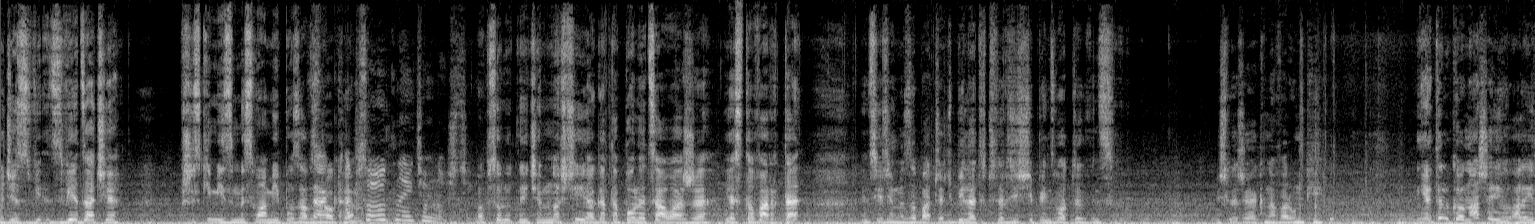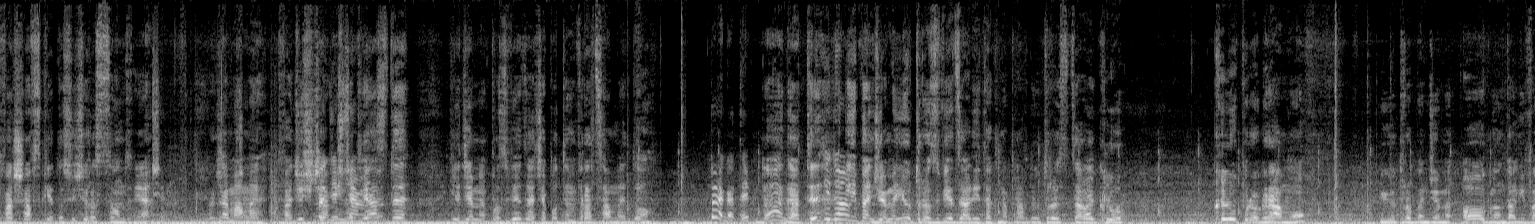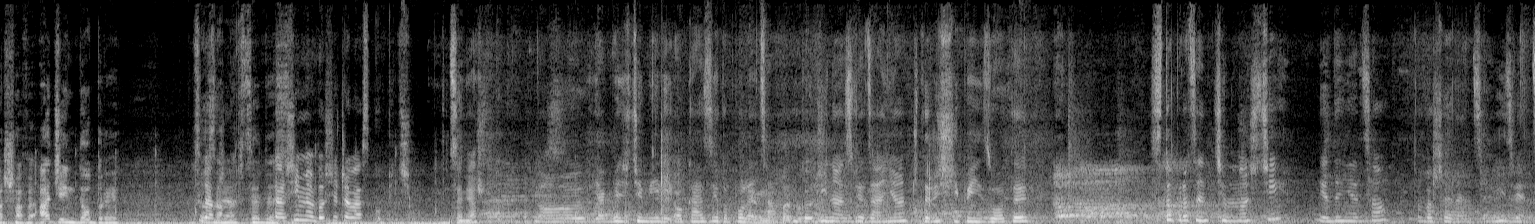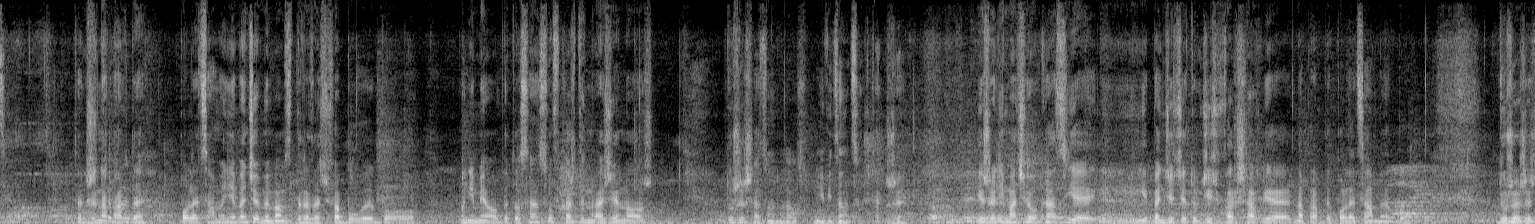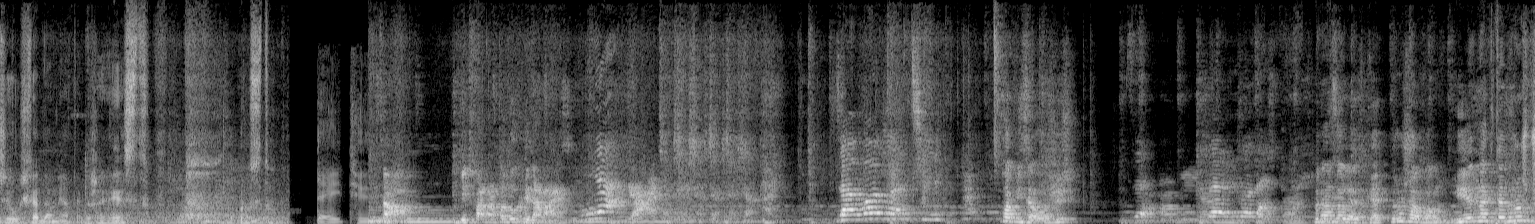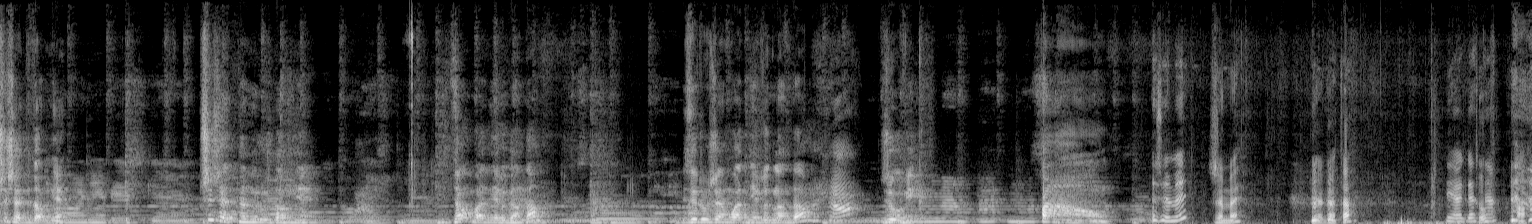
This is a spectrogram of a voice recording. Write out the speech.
gdzie zwie- zwiedzacie wszystkimi zmysłami poza Tak, wzrokiem. absolutnej ciemności. w absolutnej ciemności i Agata polecała, że jest to warte, więc jedziemy zobaczyć. Bilet 45 zł, więc myślę, że jak na warunki nie tylko naszej, ale i warszawskie dosyć rozsądnie. Także Dobrze. mamy 20, 20 minut minut. jazdy, jedziemy pozwiedzać, a potem wracamy do, Tak, a ty? do Agaty I do- i będziemy jutro zwiedzali. Tak naprawdę jutro jest cały clue, clue programu. Jutro będziemy oglądali Warszawę. A dzień dobry. Co za Mercedes? Gasimy, bo się trzeba skupić. Ceniasz? No, jak będziecie mieli okazję, to polecam. Godzina zwiedzania 45 zł. 100% ciemności, jedynie co? To wasze ręce, nic więcej. Także naprawdę polecamy. Nie będziemy Wam zdradzać fabuły, bo, bo nie miałoby to sensu. W każdym razie, no, duży szacun dla osób niewidzących. Także jeżeli macie okazję i będziecie tu gdzieś w Warszawie, naprawdę polecamy, bo dużo rzeczy uświadamia. Także jest po prostu. Day two. No, bitwa na poduchy, dawaj! Założę ci Co mi założyć? bransoletkę. Bransoletkę różową. I jednak ten róż przyszedł do mnie. Przyszedł ten róż do mnie. I co? Ładnie wyglądam? Z różem ładnie wyglądam? Żółwik. Pał. Żymy? Żymy? I Agata? I Agata? Tu? O.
